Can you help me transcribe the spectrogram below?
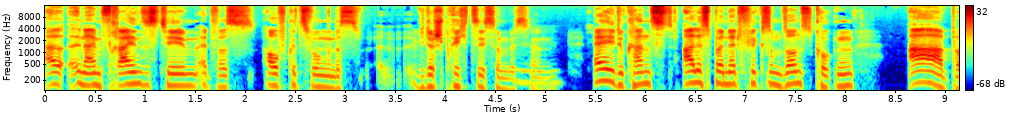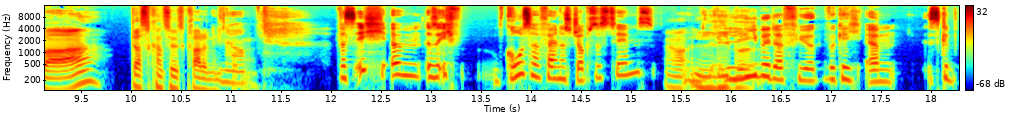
in einem freien System etwas aufgezwungen, das äh, widerspricht sich so ein bisschen. Mhm. Ey, du kannst alles bei Netflix umsonst gucken, aber das kannst du jetzt gerade nicht Ja. gucken. Was ich, ähm, also ich großer Fan des Jobsystems, Ja, Liebe. Liebe dafür, wirklich, ähm, es gibt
